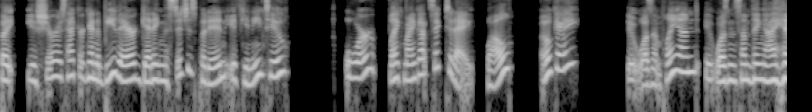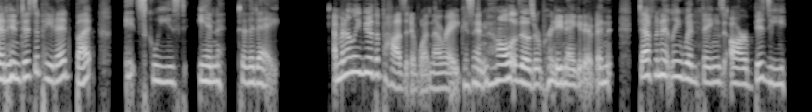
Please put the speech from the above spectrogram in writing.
but you sure as heck are going to be there getting the stitches put in if you need to. Or, like mine got sick today. Well, okay. It wasn't planned. It wasn't something I had anticipated, but it squeezed into the day. I'm going to leave you with a positive one though, right? Because all of those are pretty negative. And definitely when things are busy,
